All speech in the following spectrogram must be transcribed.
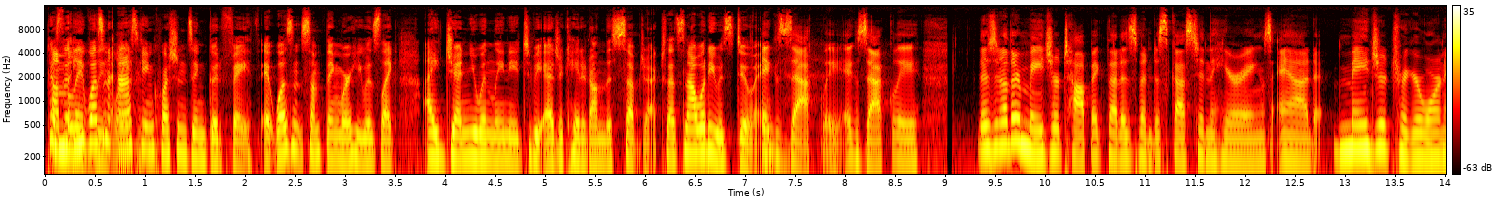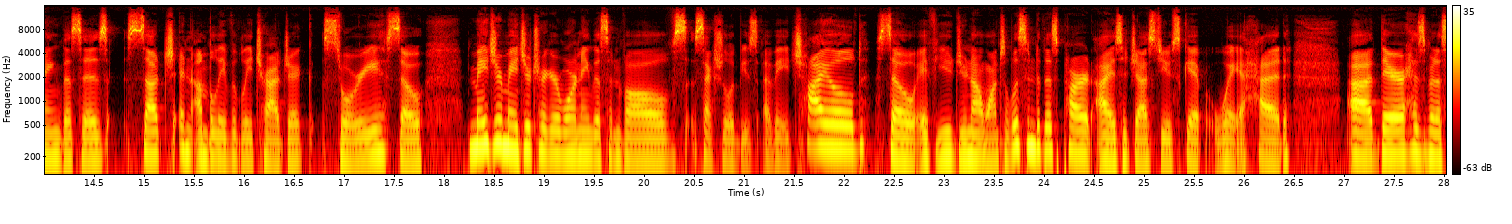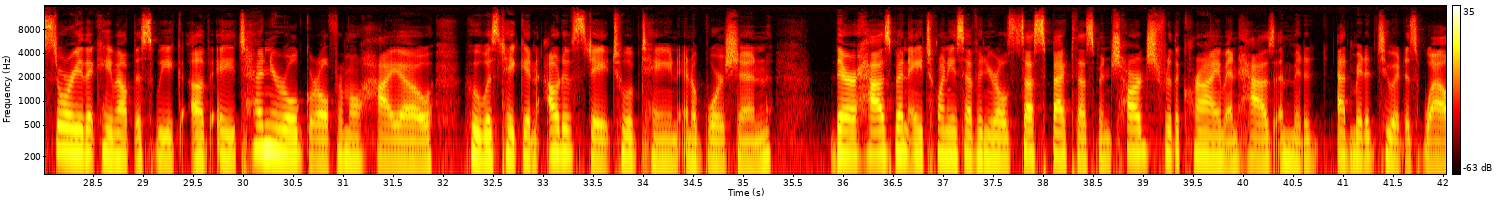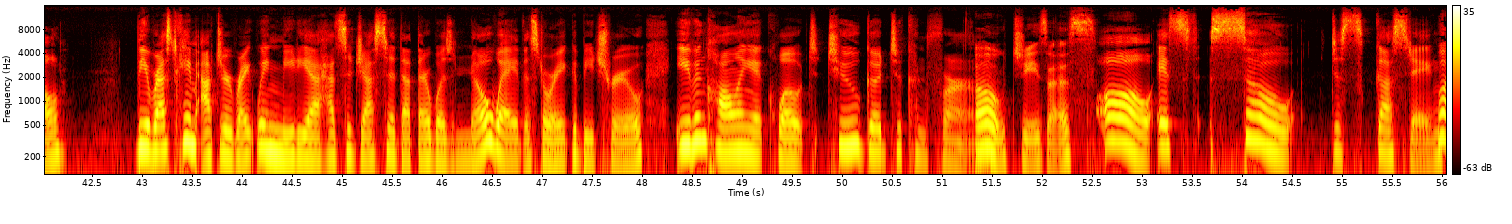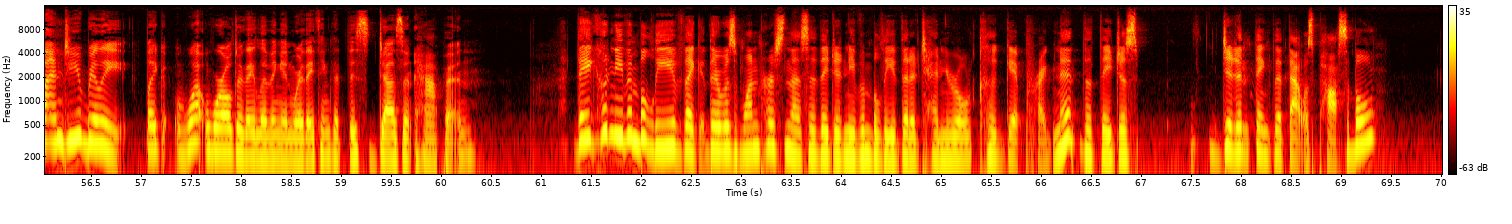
Because he wasn't blatant. asking questions in good faith. It wasn't something where he was like, I genuinely need to be educated on this subject. That's not what he was doing. Exactly, exactly. There's another major topic that has been discussed in the hearings, and major trigger warning this is such an unbelievably tragic story. So, major, major trigger warning this involves sexual abuse of a child. So, if you do not want to listen to this part, I suggest you skip way ahead. Uh, there has been a story that came out this week of a 10 year old girl from Ohio who was taken out of state to obtain an abortion. There has been a 27 year old suspect that's been charged for the crime and has admitted, admitted to it as well. The arrest came after right wing media had suggested that there was no way the story could be true, even calling it, quote, too good to confirm. oh, Jesus. Oh, it's so disgusting. Well, and do you really, like, what world are they living in where they think that this doesn't happen? They couldn't even believe like there was one person that said they didn't even believe that a 10 year old could get pregnant that they just didn't think that that was possible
